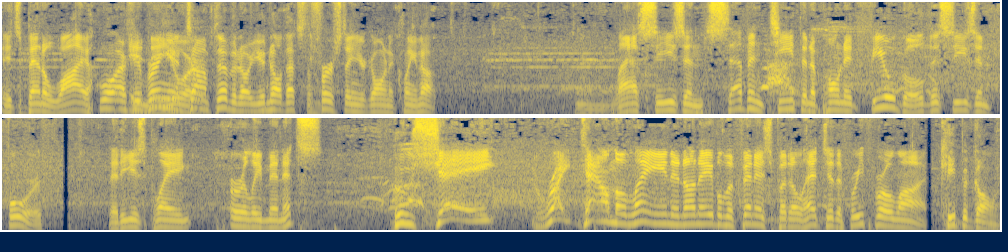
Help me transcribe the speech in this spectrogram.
it's been a while. Well, if you bring in bringing New in York. Tom Thibodeau, you know that's the first thing you're going to clean up. Uh, last season, 17th in opponent field goal. This season, fourth. That he is playing early minutes. Boucher right down the lane and unable to finish, but he'll head to the free throw line. Keep it going.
